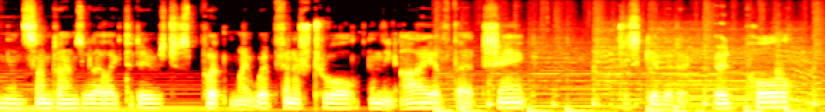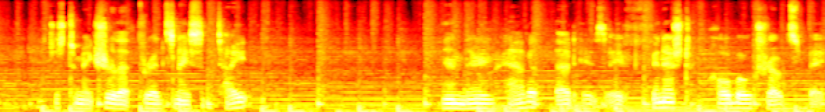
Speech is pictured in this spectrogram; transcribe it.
And sometimes what I like to do is just put my whip finish tool in the eye of that shank. Just give it a good pull just to make sure that thread's nice and tight. And there you have it. That is a finished Hoh Bo trout spey.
